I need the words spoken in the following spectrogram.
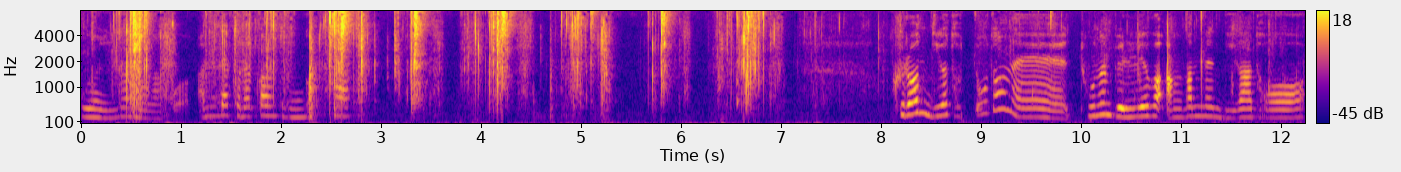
뭐야, 인사만 하고. 안 돼, 그럴 거면 돈 갚아. 그런 네가 더 쪼잔해. 돈은 빌리고 안 갚는 네가 더.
